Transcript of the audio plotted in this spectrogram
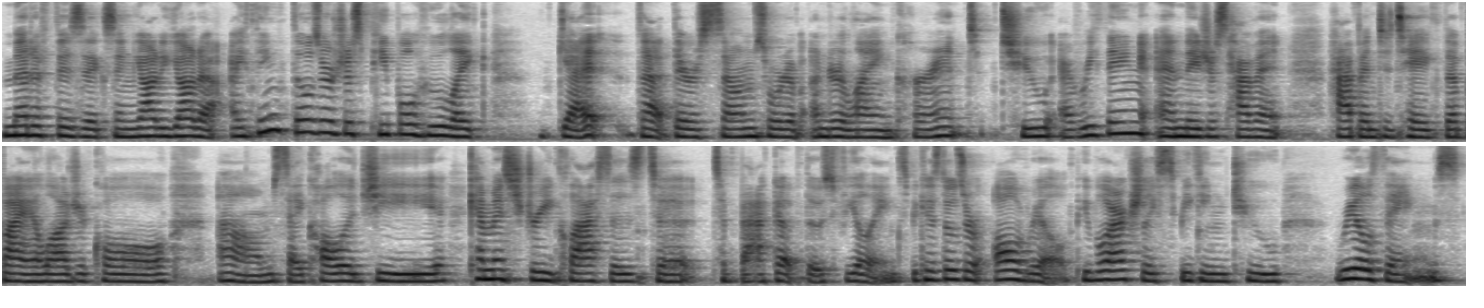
metaphysics and yada yada, I think those are just people who like get that there's some sort of underlying current to everything and they just haven't happened to take the biological um, psychology chemistry classes to to back up those feelings because those are all real people are actually speaking to real things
